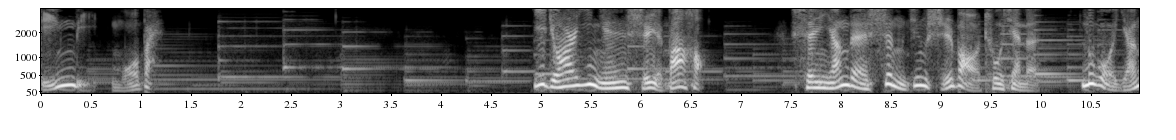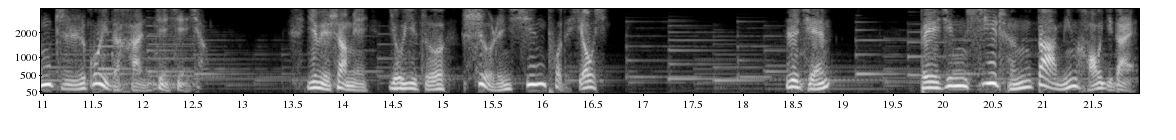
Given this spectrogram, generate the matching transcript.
顶礼膜拜。一九二一年十月八号，沈阳的《圣经时报》出现了洛阳纸贵的罕见现象，因为上面有一则摄人心魄的消息。日前，北京西城大明壕一带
